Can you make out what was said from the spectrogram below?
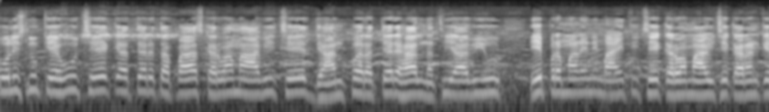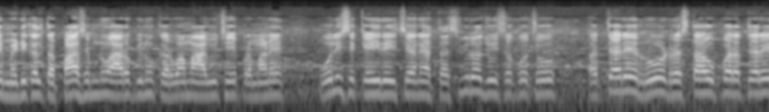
પોલીસનું કહેવું છે કે અત્યારે તપાસ કરવામાં આવી છે ધ્યાન પર અત્યારે હાલ નથી આવ્યું. એ પ્રમાણેની માહિતી છે કરવામાં આવી છે કારણ કે મેડિકલ તપાસ એમનું આરોપીનું કરવામાં આવ્યું છે એ પ્રમાણે પોલીસે કહી રહી છે અને આ તસવીરો જોઈ શકો છો. અત્યારે રોડ રસ્તા ઉપર અત્યારે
